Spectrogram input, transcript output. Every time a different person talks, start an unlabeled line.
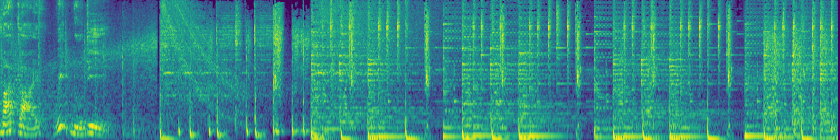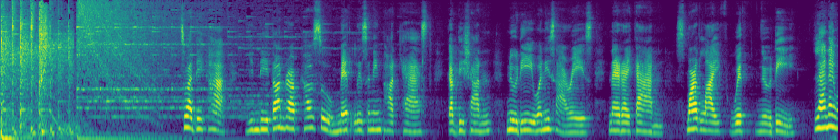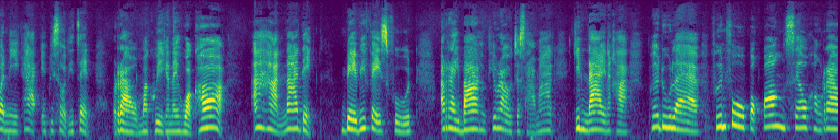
Smart Life with หนูดี
สวัสดีค่ะ ยินดีต้อนรับเข้าสู่ Med Listening Podcast กับดิฉันหนูดี วนิษาเรซ ในรายการ Smart Life with นูดีและในวันนี้ค่ะ episode ที่ 7 เรามาคุยกันในหัวข้อ อาหารหน้าเด็ก Baby Face Food อะไรบ้างที่เราจะสามารถกินได้นะคะ เพื่อดูแลฟื้นฟูปกป้องเซลล์ของเรา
